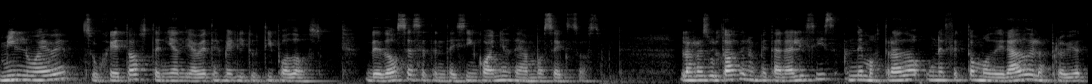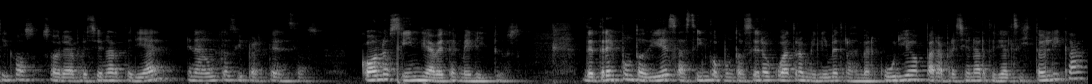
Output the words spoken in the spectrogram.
1.009 sujetos tenían diabetes mellitus tipo 2, de 12 a 75 años de ambos sexos. Los resultados de los metaanálisis han demostrado un efecto moderado de los probióticos sobre la presión arterial en adultos hipertensos, con o sin diabetes mellitus de 3.10 a 5.04 milímetros de mercurio para presión arterial sistólica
